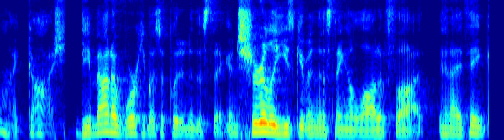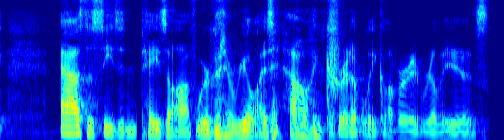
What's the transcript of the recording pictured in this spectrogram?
oh my gosh, the amount of work he must have put into this thing. And surely he's given this thing a lot of thought. And I think as the season pays off, we're going to realize how incredibly clever it really is.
